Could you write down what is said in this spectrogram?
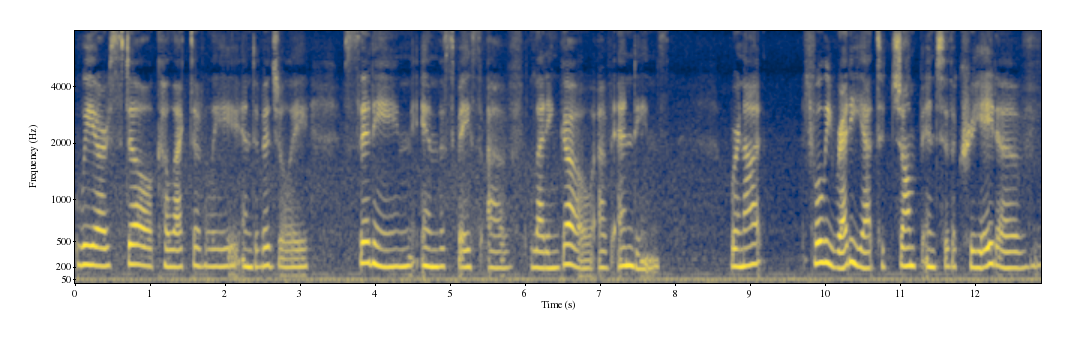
we are still collectively, individually, sitting in the space of letting go, of endings. We're not fully ready yet to jump into the creative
